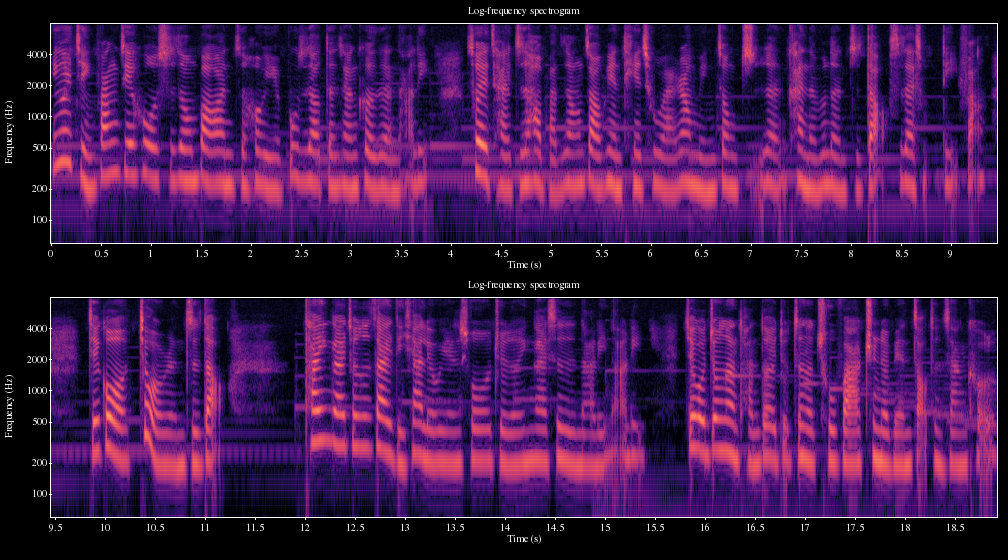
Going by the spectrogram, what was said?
因为警方接获失踪报案之后，也不知道登山客在哪里，所以才只好把这张照片贴出来，让民众指认，看能不能知道是在什么地方。结果就有人知道。他应该就是在底下留言说，觉得应该是哪里哪里，结果救难团队就真的出发去那边找登山客了。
